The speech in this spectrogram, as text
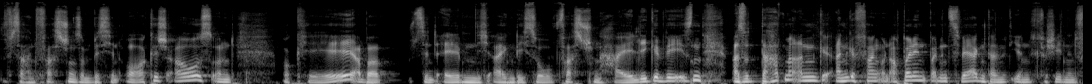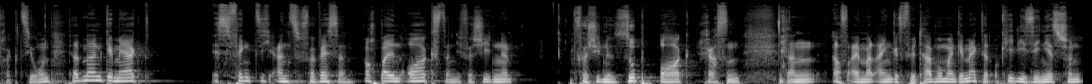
sahen fast schon so ein bisschen orkisch aus und okay, aber sind Elben nicht eigentlich so fast schon heilige Wesen? Also da hat man ange angefangen und auch bei den, bei den Zwergen dann mit ihren verschiedenen Fraktionen, da hat man dann gemerkt, es fängt sich an zu verwässern. Auch bei den Orks dann die verschiedenen verschiedene Sub-Org-Rassen dann auf einmal eingeführt haben, wo man gemerkt hat, okay, die sehen jetzt schon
